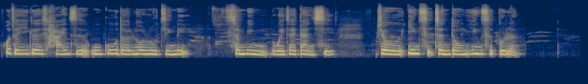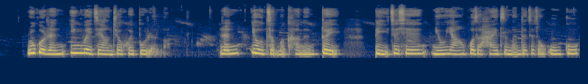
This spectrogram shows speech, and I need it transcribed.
或者一个孩子无辜的落入井里，生命危在旦夕，就因此震动，因此不忍。如果人因为这样就会不忍了，人又怎么可能对比这些牛羊或者孩子们的这种无辜？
